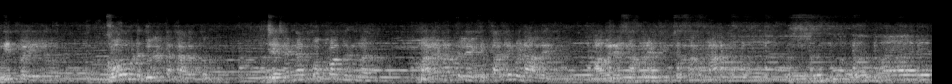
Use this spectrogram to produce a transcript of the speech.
നിപ്പയിലും കോവിഡ് ദുരന്തകാലത്തും ജനങ്ങൾക്കൊപ്പം നിന്ന് മരണത്തിലേക്ക് തള്ളിവിടാതെ അവരെ സംരക്ഷിച്ച സർക്കാർ ഭാരത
